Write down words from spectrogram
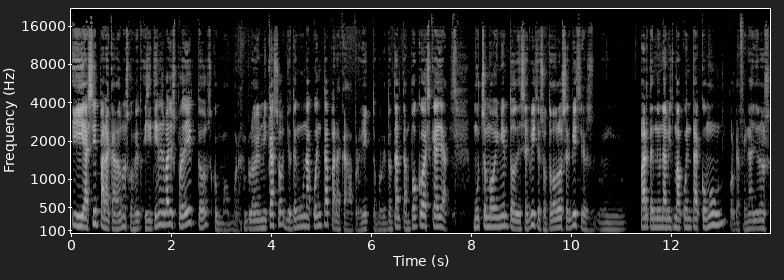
Y así para cada uno es concreto. Y si tienes varios proyectos, como por ejemplo en mi caso, yo tengo una cuenta para cada proyecto, porque total, tampoco es que haya mucho movimiento de servicios o todos los servicios mm, parten de una misma cuenta común, porque al final yo los,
